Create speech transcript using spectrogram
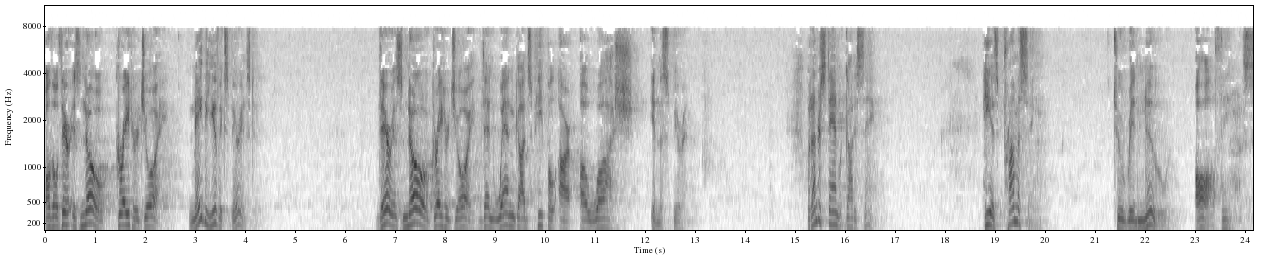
Although there is no greater joy. Maybe you've experienced it. There is no greater joy than when God's people are awash in the Spirit. But understand what God is saying. He is promising to renew all things.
